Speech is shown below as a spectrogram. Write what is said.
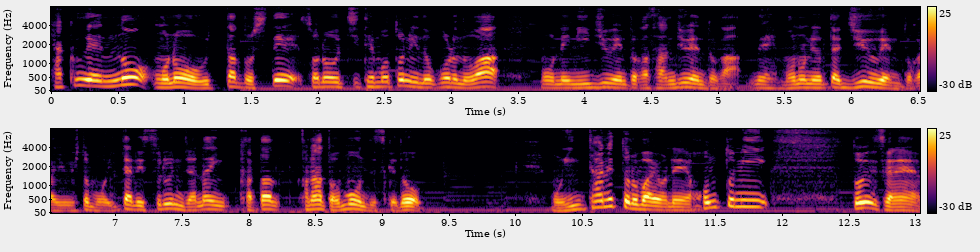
100円のものを売ったとして、そのうち手元に残るのは、もうね、20円ととか30円とか、ね、ものによっては10円とかいう人もいたりするんじゃないかかなと思うんですけど、もうインターネットの場合はね、本当に、どういうんですかね、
